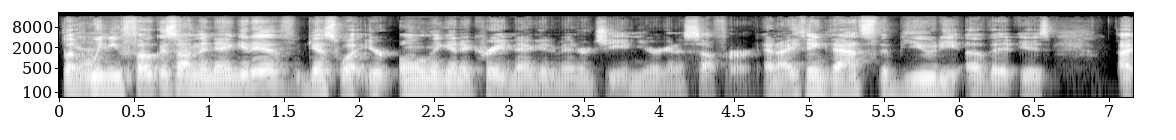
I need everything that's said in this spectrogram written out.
but yeah. when you focus on the negative, guess what? You're only going to create negative energy, and you're going to suffer. And I think that's the beauty of it. Is uh,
